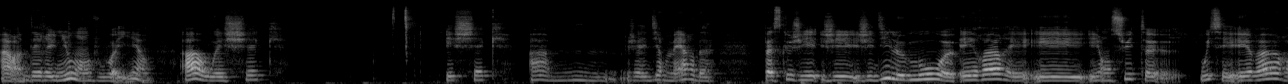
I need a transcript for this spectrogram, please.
Alors, des réunions, hein, vous voyez. Hein. Ah, ou échec. Échec. Ah, hmm, j'allais dire merde. Parce que j'ai dit le mot erreur et, et ensuite, oui, c'est erreur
